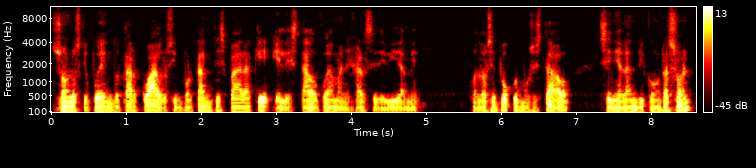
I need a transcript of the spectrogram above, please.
son los que pueden dotar cuadros importantes para que el Estado pueda manejarse debidamente. Cuando hace poco hemos estado señalando y con razón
